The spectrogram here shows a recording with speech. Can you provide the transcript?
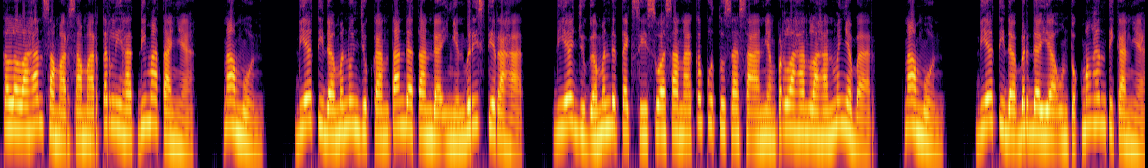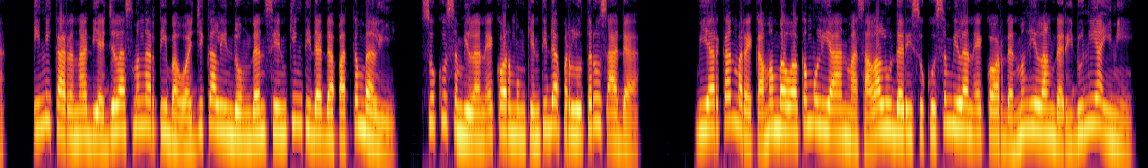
Kelelahan samar-samar terlihat di matanya. Namun, dia tidak menunjukkan tanda-tanda ingin beristirahat. Dia juga mendeteksi suasana keputusasaan yang perlahan-lahan menyebar. Namun, dia tidak berdaya untuk menghentikannya. Ini karena dia jelas mengerti bahwa jika Lindong dan Sin King tidak dapat kembali, suku sembilan ekor mungkin tidak perlu terus ada. Biarkan mereka membawa kemuliaan masa lalu dari suku sembilan ekor dan menghilang dari dunia ini.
